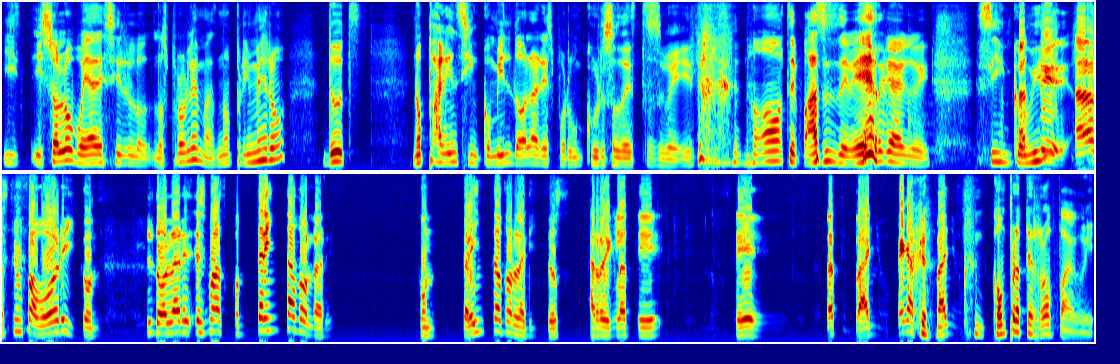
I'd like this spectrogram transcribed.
Y, y solo voy a decir lo- los problemas, ¿no? Primero, dudes, no paguen 5 mil dólares por un curso de estos, güey. no, te pases de verga, güey. 5 mil. hazte un favor y con mil dólares, es más, con 30 dólares, con 30 dolaritos, arréglate, no sé, date un baño, pégate un baño, Cómprate ropa, güey.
